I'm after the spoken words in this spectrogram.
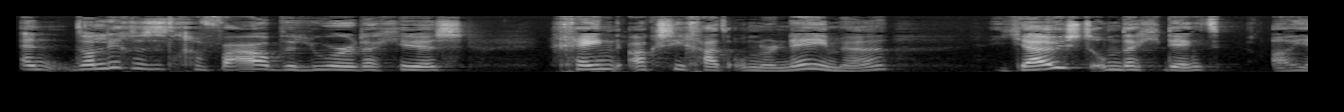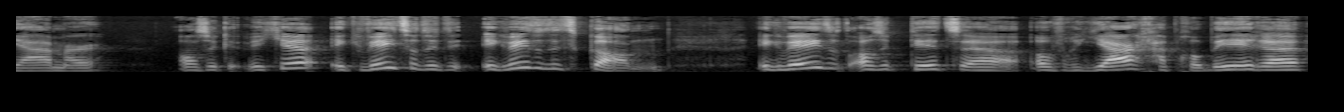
En dan ligt dus het gevaar op de loer dat je dus geen actie gaat ondernemen. Juist omdat je denkt: oh ja, maar als ik, weet je, ik weet dat dit, ik weet dat dit kan. Ik weet dat als ik dit uh, over een jaar ga proberen,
